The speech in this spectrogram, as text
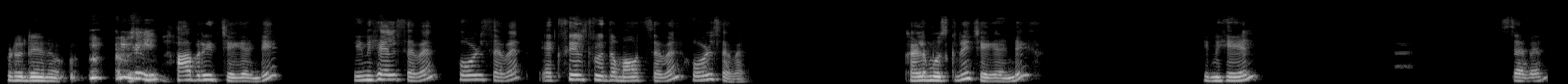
ఇప్పుడు నేను హా చేయండి. Inhale seven hold seven exhale through the mouth seven hold seven కళ్ళు మూసుకుని చేయండి. Inhale seven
